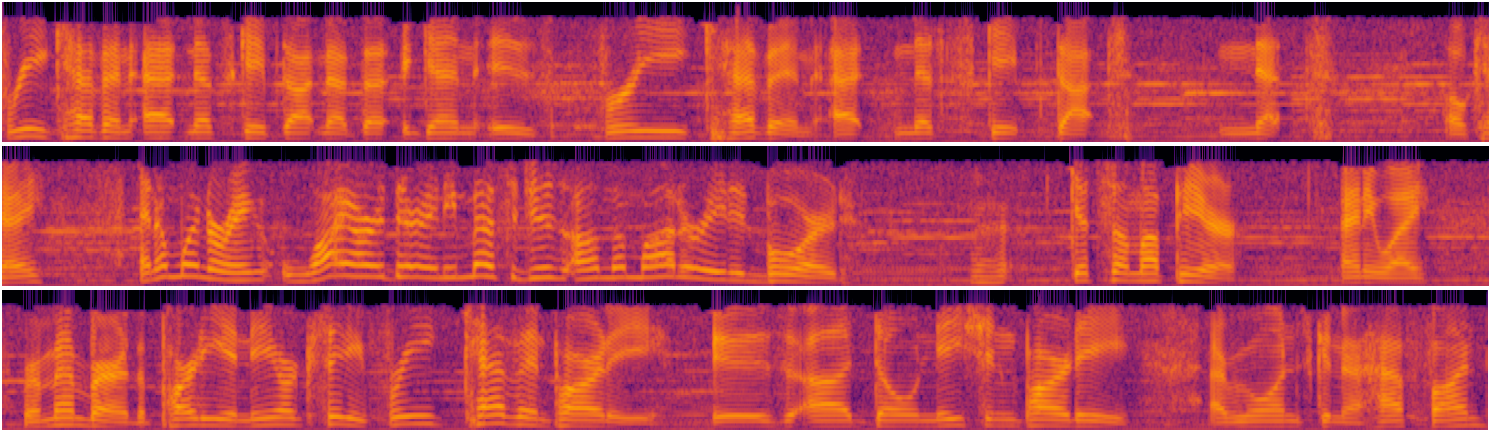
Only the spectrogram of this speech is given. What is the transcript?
freekevin at netscape.net. That again is freekevin at netscape.net, okay? And I'm wondering, why aren't there any messages on the moderated board? Get some up here. Anyway, remember, the party in New York City, Free Kevin Party, is a donation party. Everyone's going to have fun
